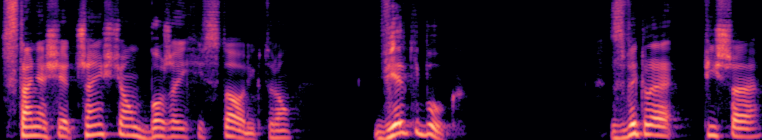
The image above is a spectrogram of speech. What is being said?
stania się częścią Bożej historii, którą wielki Bóg zwykle pisze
